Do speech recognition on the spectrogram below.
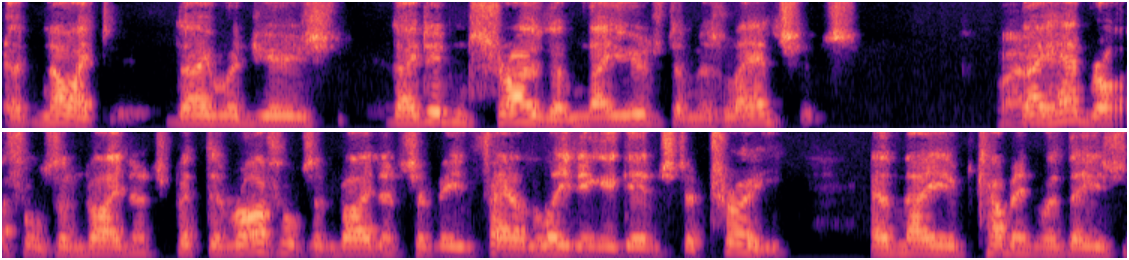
at night they would use they didn't throw them they used them as lances wow. they had rifles and bayonets but the rifles and bayonets had been found leaning against a tree and they'd come in with these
